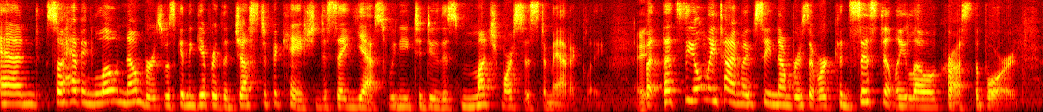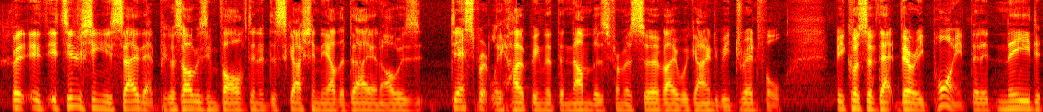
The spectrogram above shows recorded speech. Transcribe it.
And so having low numbers was going to give her the justification to say, yes, we need to do this much more systematically but that's the only time I've seen numbers that were consistently low across the board. But it, it's interesting you say that because I was involved in a discussion the other day and I was desperately hoping that the numbers from a survey were going to be dreadful because of that very point that it need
